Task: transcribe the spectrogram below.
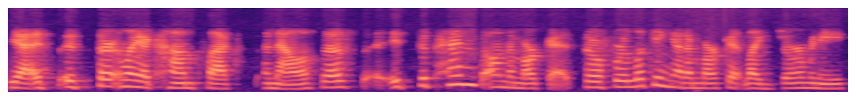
Yeah, it's, it's certainly a complex analysis. It depends on the market. So if we're looking at a market like Germany,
